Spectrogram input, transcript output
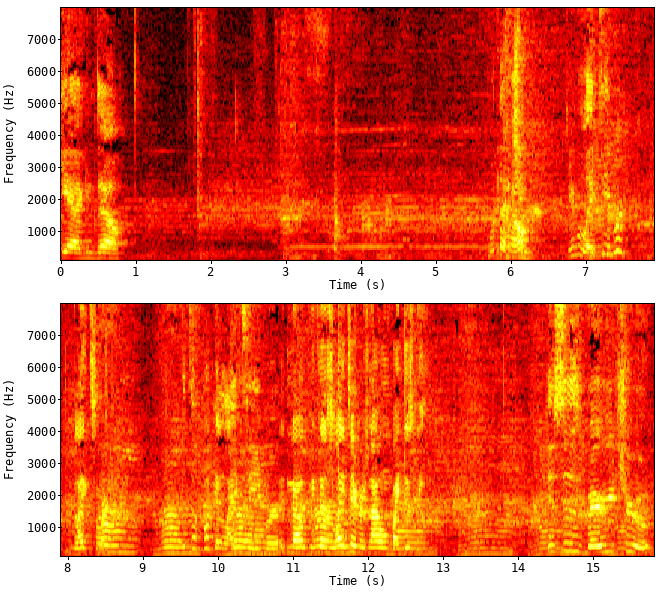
Yeah, I can tell. What the hell? Do you have a lightsaber? Light sword. It's a fucking lightsaber. No, because lightsaber is now owned by Disney. This is very true.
